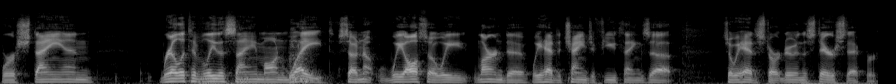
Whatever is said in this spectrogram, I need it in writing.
We're staying relatively the same on weight. So no, we also we learned to we had to change a few things up. So we had to start doing the stair stepper.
